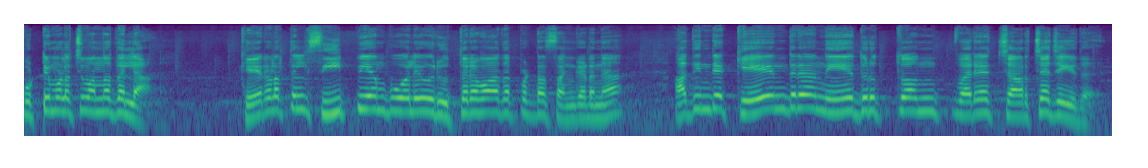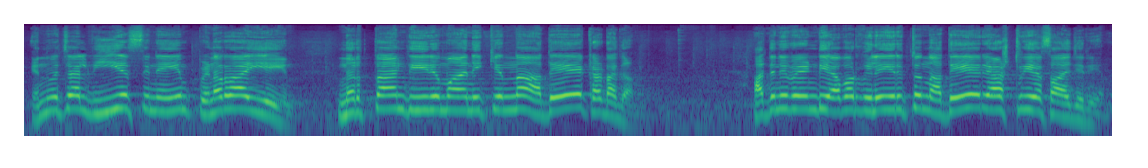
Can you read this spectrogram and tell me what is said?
പൊട്ടിമുളച്ചു വന്നതല്ല. കേരളത്തിൽ സി പി എം പോലെ ഒരു ഉത്തരവാദപ്പെട്ട സംഘടന അതിന്റെ കേന്ദ്ര നേതൃത്വം വരെ ചർച്ച ചെയ്ത്. എന്ന് വെച്ചാൽ വി എസിനെയും പിണറായിയെയും നിർത്താൻ തീരുമാനിക്കുന്ന അതേ ഘടകം. അതിനുവേണ്ടി അവർ വിലയിരുത്തുന്ന അതേ രാഷ്ട്രീയ സാഹചര്യം.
